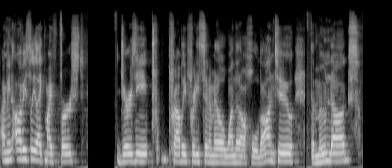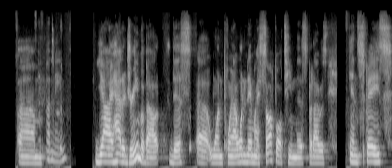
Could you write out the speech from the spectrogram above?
I mean, obviously, like my first jersey, pr- probably pretty sentimental, one that I'll hold on to, the Moondogs. Um, Fun name. yeah, I had a dream about this uh, at one point. I wanted to name my softball team this, but I was in space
